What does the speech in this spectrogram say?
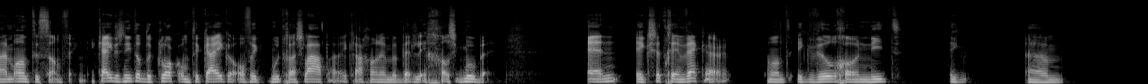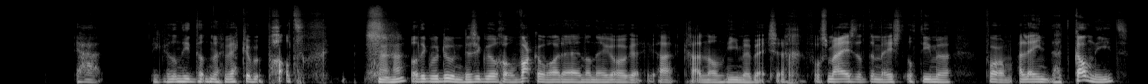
I'm on to something. Ik kijk dus niet op de klok om te kijken of ik moet gaan slapen. Ik ga gewoon in mijn bed liggen als ik moe ben. En ik zet geen wekker, want ik wil gewoon niet. Ik, ehm, ja, ik wil niet dat mijn wekker bepaalt Wat ik moet doen. Dus ik wil gewoon wakker worden en dan denk ik, oké, ja, ik ga dan hiermee bezig. Volgens mij is dat de meest ultieme vorm. Alleen, het kan niet,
